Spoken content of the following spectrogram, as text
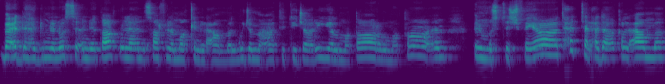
بعدها قمنا نوسع النطاق إلى أن صار في الأماكن العامة، المجمعات التجارية، المطار، المطاعم، المستشفيات، حتى الحدائق العامة.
